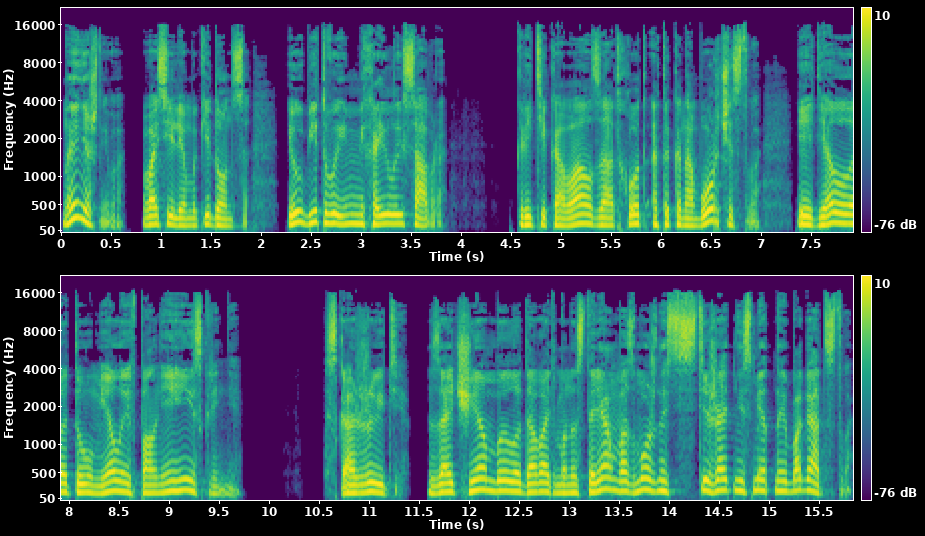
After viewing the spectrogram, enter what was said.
нынешнего, Василия Македонца, и убитого им Михаила Исавра. Критиковал за отход от иконоборчества и делал это умело и вполне искренне. Скажите, Зачем было давать монастырям возможность стяжать несметные богатства?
